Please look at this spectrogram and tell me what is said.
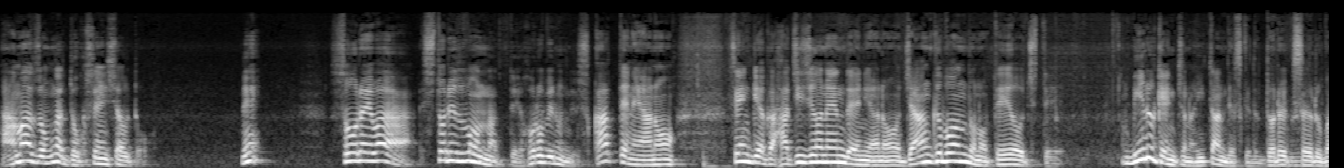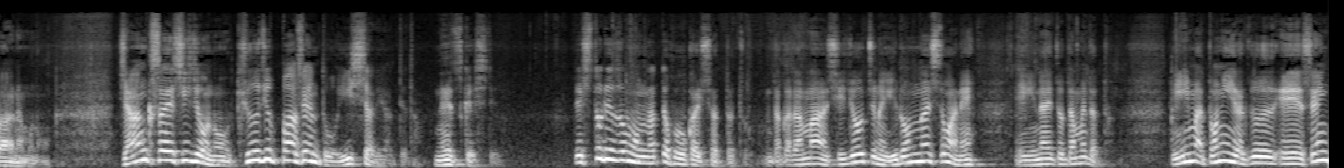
アマゾンが独占しちゃうと。ね。それは、一人ズボンになって滅びるんです。かってね、あの、1980年代にあの、ジャンクボンドの帝王地って、ビルケンっていうのはいたんですけど、ドレクセル・バーナムの。ジャンク債市場の90%を一社でやってた。値付けしてる。で、一人相撲になって崩壊しちゃったと。だからまあ、市場中のいろんな人がね、いないとダメだと。で今、とにかく、えー、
